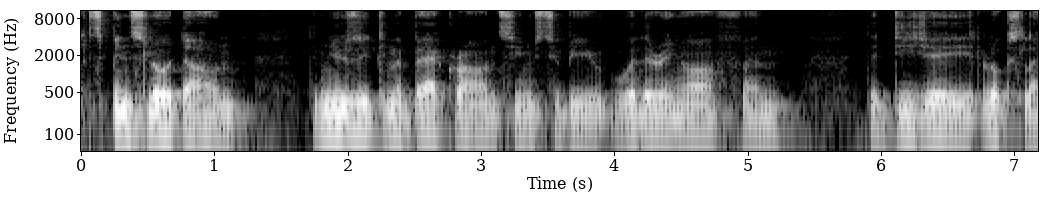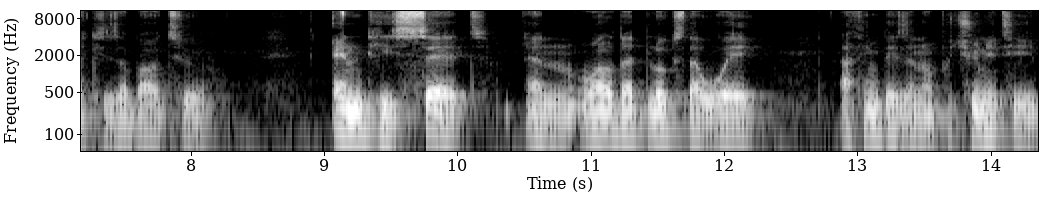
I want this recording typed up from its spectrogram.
it's been slowed down. The music in the background seems to be withering off, and the DJ looks like he's about to end his set. And while that looks that way, I think there's an opportunity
